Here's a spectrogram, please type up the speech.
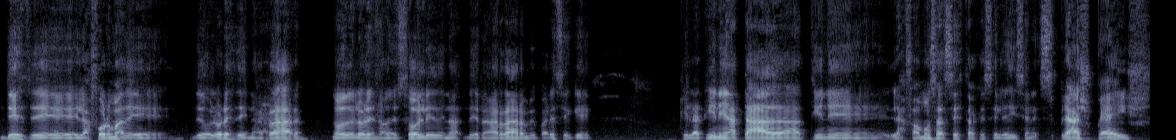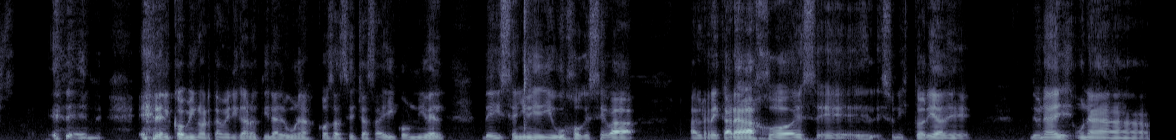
desde la forma de, Dolores de narrar. No, Dolores no, de Sole, de, narrar. Me parece que, que la tiene atada, tiene las famosas estas que se le dicen splash page, en, el cómic norteamericano, tiene algunas cosas hechas ahí con un nivel de diseño y dibujo que se va al recarajo, es, eh, una historia de, una,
